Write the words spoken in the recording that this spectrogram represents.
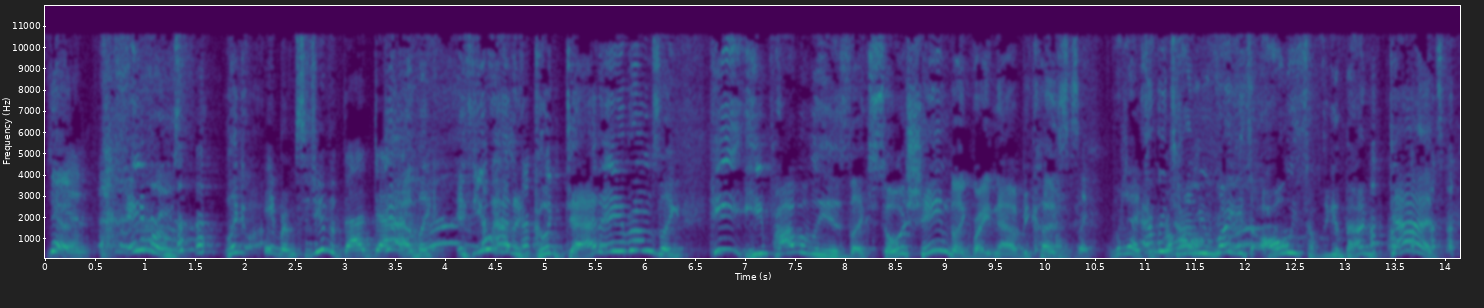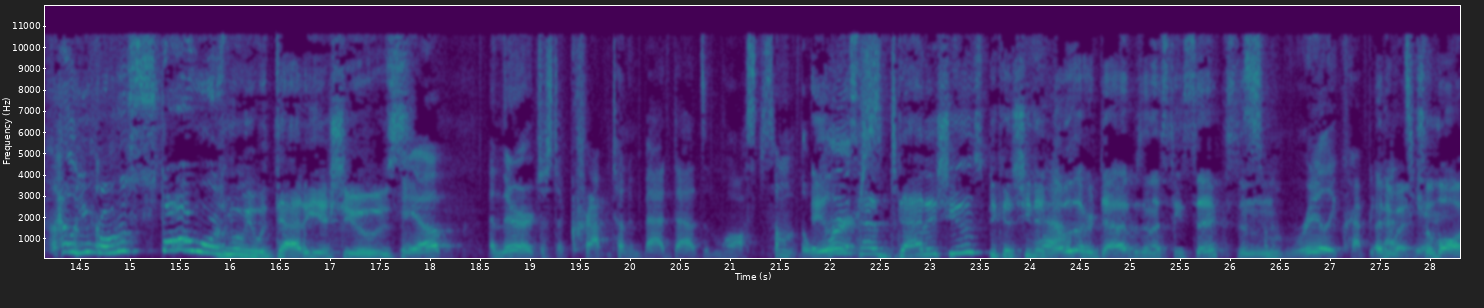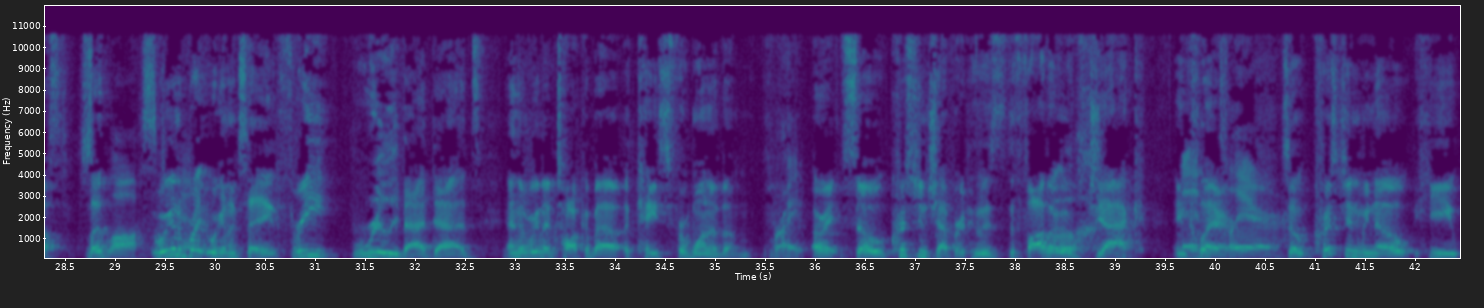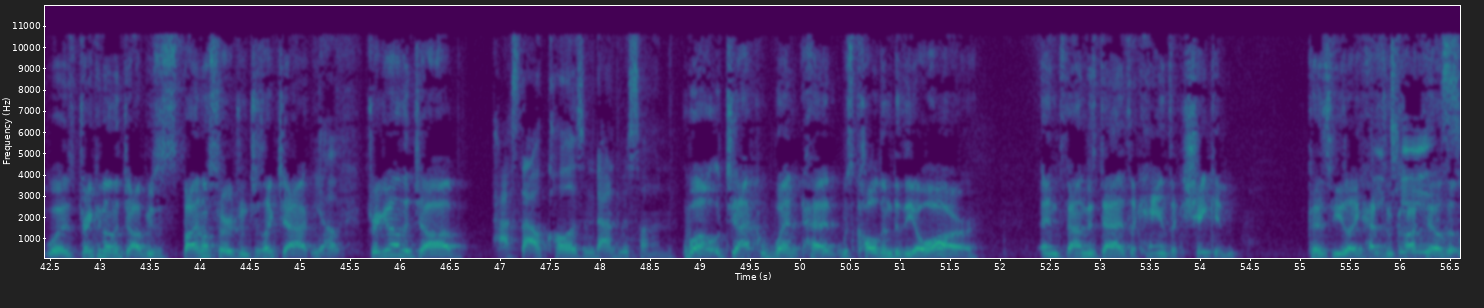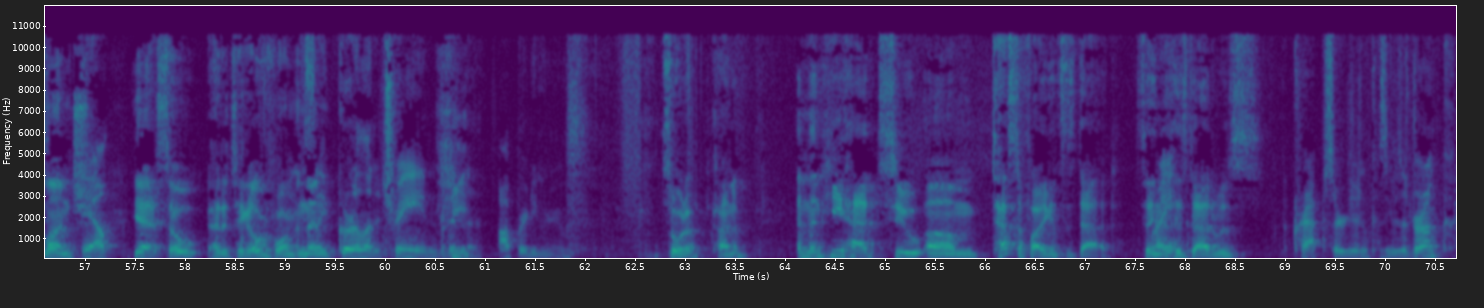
yeah. man. Abrams. Like. Abrams, did you have a bad dad? Yeah, like if you had a good dad, Abrams, like he he probably is like so ashamed like right now because like, what did I do Every wrong? time you write, it's always something about dads. Hell, you wrote a Star Wars movie with daddy issues. Yep. And there are just a crap ton of bad dads in Lost. Some of the Alias worst. had dad issues because she didn't Yeah. know that her dad was an SD6. And Some really crappy anyway, so Lost. So Lost, We're gonna yeah. break. We're gonna say three really bad dads, and then we're gonna talk about a case for one of them. Right. All right. So Christian Shepherd, who is the father of Jack. And, And Claire. Claire. So Christian, we know he was drinking on the job. He was a spinal surgeon, just like Jack. Yep. Drinking on the job. Pass the alcoholism down to his son. Well, Jack went had was called into the OR and found his dad's like hands like shaking because he like had some DTs. cocktails at lunch. Yep. Yeah, so had to take over for him, and He's then like girl on a train, but he- in the operating room. sorta, kind of, and then he had to um, testify against his dad, saying that his dad was A crap surgeon because he was a drunk.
